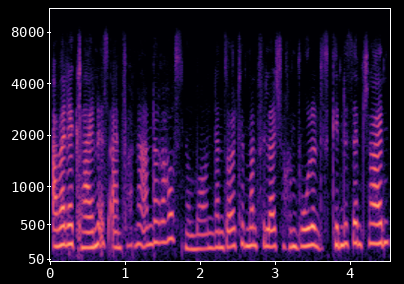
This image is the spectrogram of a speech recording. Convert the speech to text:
Aber der Kleine ist einfach eine andere Hausnummer. Und dann sollte man vielleicht auch im Wohle des Kindes entscheiden.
